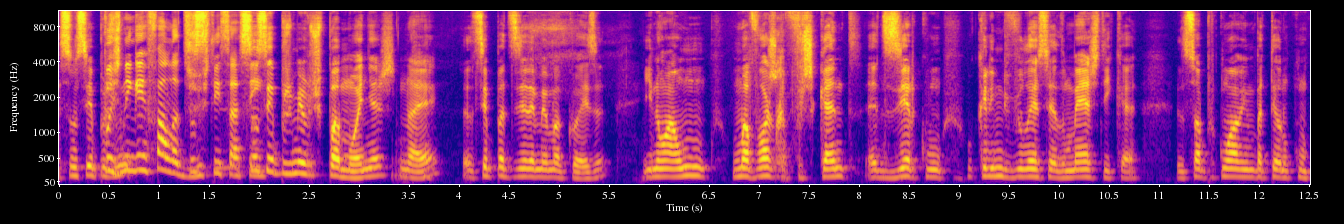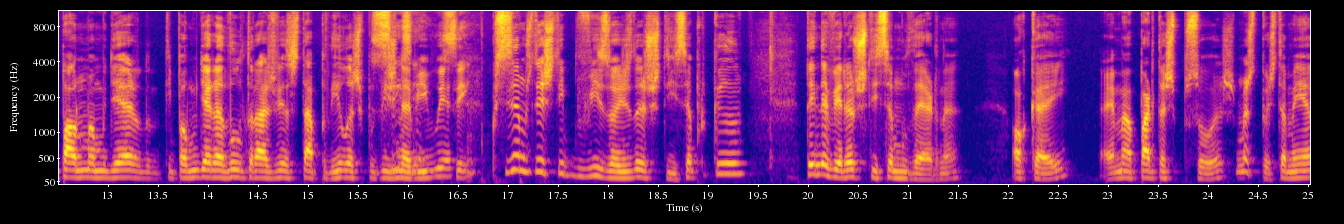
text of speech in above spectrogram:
São sempre Pois os- ninguém fala de são- justiça assim. São sempre os mesmos pamonhas, não é? Sempre a dizer a mesma coisa. E não há um, uma voz refrescante a dizer que o, o crime de violência doméstica, só porque um homem bateu com um pau numa mulher, tipo a mulher adulta às vezes está a pedi-las porque diz Sim, na sim, Bíblia. sim. Precisamos deste tipo de visões da justiça porque tem de haver a justiça moderna, ok, é a maior parte das pessoas, mas depois também é-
